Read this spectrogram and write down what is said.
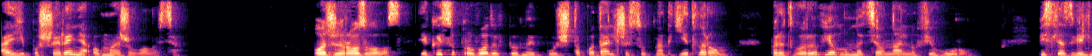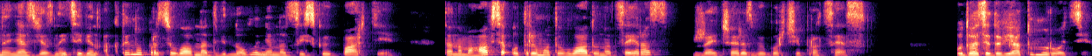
а її поширення обмежувалося. Отже, розголос, який супроводив певний путч та подальший суд над Гітлером, перетворив його в національну фігуру. Після звільнення з в'язниці він активно працював над відновленням нацистської партії та намагався отримати владу на цей раз вже через виборчий процес. У 29-му році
